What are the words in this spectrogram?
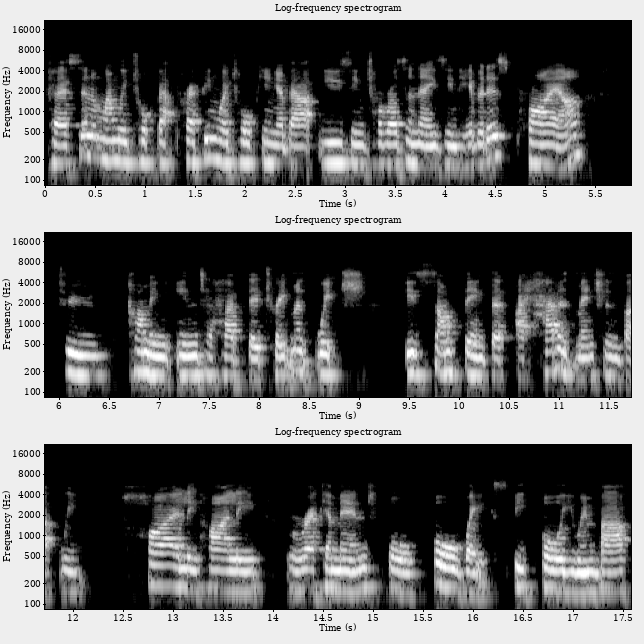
person. And when we talk about prepping, we're talking about using tyrosinase inhibitors prior to coming in to have their treatment, which is something that I haven't mentioned, but we highly, highly recommend for four weeks before you embark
